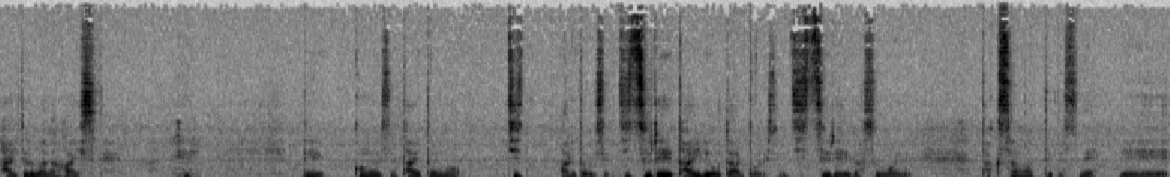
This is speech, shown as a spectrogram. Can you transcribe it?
タイトルが長いですね。で、このですね、タイトルのじある通りですね、実例大量ってある通りですね、実例がすごいね、たくさんあってですね、え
